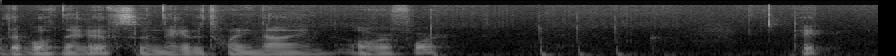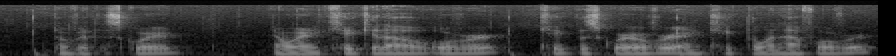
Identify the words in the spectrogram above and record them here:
uh, they're both negative, so negative 29 over 4. Okay, don't forget the squared. Now we're going to kick it out over, kick the square over, and kick the 1 half over.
